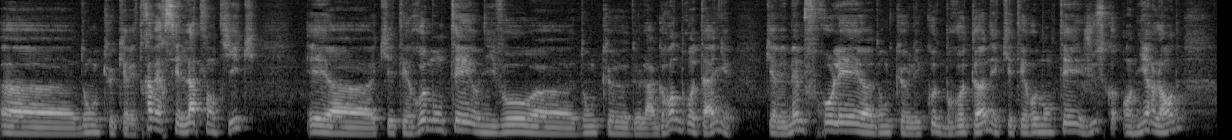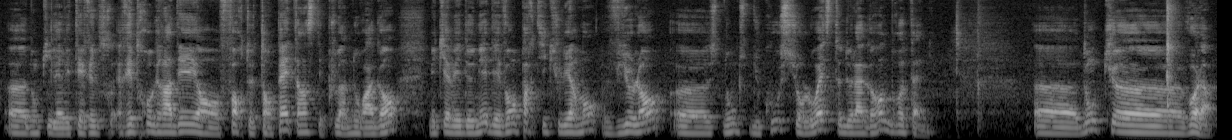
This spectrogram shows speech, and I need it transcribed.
donc qui avait traversé l'Atlantique et qui était remonté au niveau donc, de la Grande-Bretagne, qui avait même frôlé donc, les côtes bretonnes et qui était remonté jusqu'en Irlande euh, donc il avait été rétrogradé en forte tempête, hein, c'était plus un ouragan, mais qui avait donné des vents particulièrement violents, euh, donc du coup sur l'ouest de la Grande-Bretagne. Euh, donc voilà.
